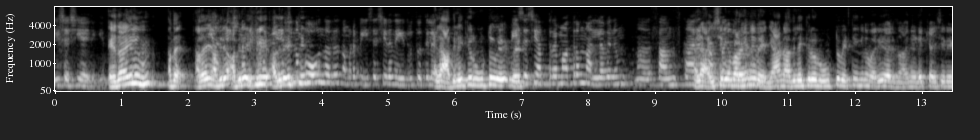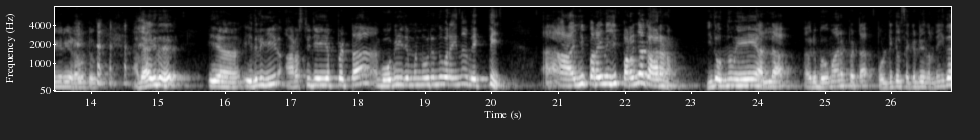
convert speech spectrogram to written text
ഈ ശശിയായിരിക്കും ഏതായാലും അതെ അതായത് അതിൽ അതിലേക്ക് അതിലേക്ക് പോകുന്നത് നമ്മുടെ പി ശശിയുടെ അല്ല അതിലേക്ക് റൂട്ട് ശശി അത്രമാത്രം നല്ലവനും സംസ്കാര അല്ല ഐശ്വര്യ പറയുന്നതേ പറയുന്നത് ഞാൻ അതിലേക്കൊരു റൂട്ട് വെട്ടി ഇങ്ങനെ വരികയായിരുന്നു. അതിനിടയ്ക്ക് ഐശ്വര്യ കയറി ഇടപെട്ടു. അതായത് ഇതിൽ ഈ അറസ്റ്റ് ചെയ്യപ്പെട്ട ബോബി ചെമ്മണ്ണൂർ എന്ന് പറയുന്ന വ്യക്തി ഈ പറയുന്ന ഈ പറഞ്ഞ കാരണം ഇതൊന്നുമേ അല്ല. ഒരു ബഹുമാനപ്പെട്ട പൊളിറ്റിക്കൽ സെക്രട്ടറി എന്ന് പറഞ്ഞാൽ ഇത്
